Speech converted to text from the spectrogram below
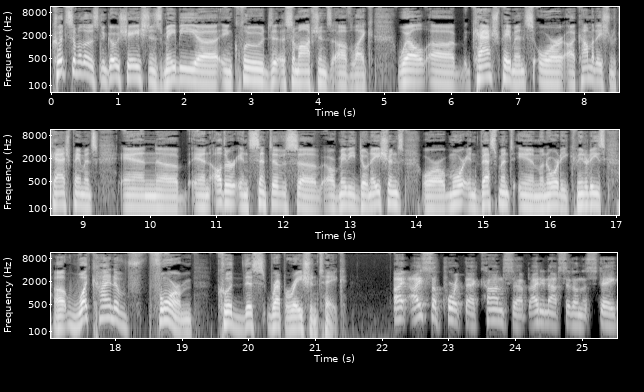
Could some of those negotiations maybe uh, include some options of like, well, uh, cash payments or accommodation of cash payments and uh, and other incentives, uh, or maybe donations, or more investment in minority communities. Uh, what kind of form could this reparation take? I, I support that concept. I do not sit on the state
